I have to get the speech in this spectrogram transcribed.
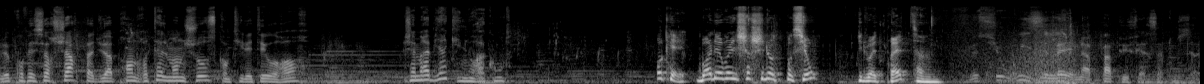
Le professeur Sharp a dû apprendre tellement de choses quand il était Aurore. J'aimerais bien qu'il nous raconte. Ok, bon allez, on va aller chercher notre potion. Qui doit être prête. Monsieur Weasley n'a pas pu faire ça tout seul.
